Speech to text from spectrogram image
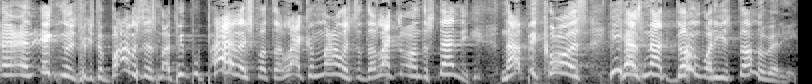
and, and ignorance because the Bible says my people perish for the lack of knowledge, for the lack of understanding. Not because he has not done what he's done already.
